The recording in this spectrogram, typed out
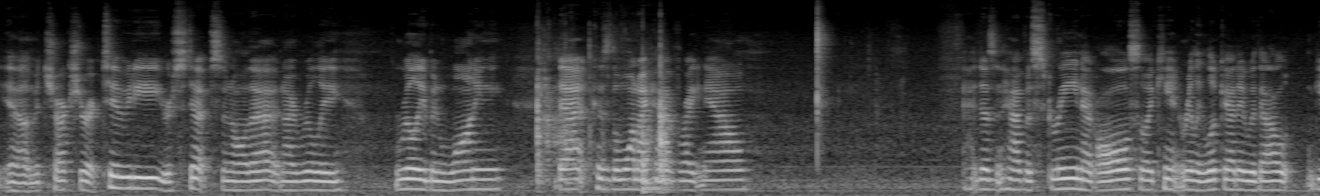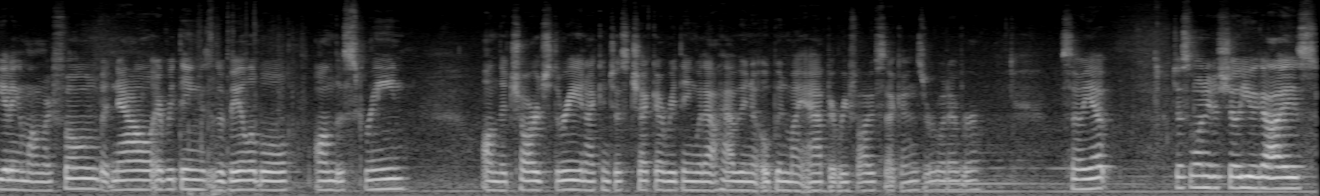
Um, it tracks your activity, your steps, and all that. And I really, really been wanting that because the one I have right now it doesn't have a screen at all, so I can't really look at it without getting them on my phone. But now everything is available on the screen on the Charge 3, and I can just check everything without having to open my app every five seconds or whatever. So, yep. Just wanted to show you guys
